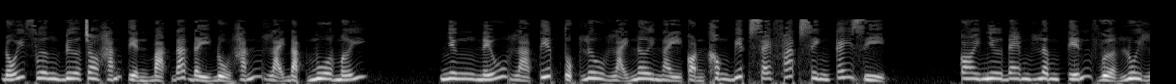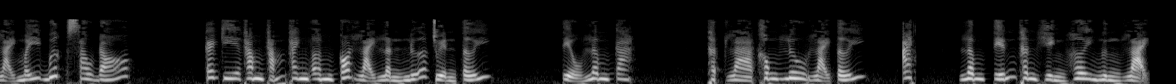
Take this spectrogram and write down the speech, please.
đối phương đưa cho hắn tiền bạc đã đầy đủ hắn lại đặt mua mới nhưng nếu là tiếp tục lưu lại nơi này còn không biết sẽ phát sinh cái gì. coi như đem lâm tiến vừa lui lại mấy bước sau đó. cái kia thăm thắm thanh âm có lại lần nữa truyền tới. tiểu lâm ca thật là không lưu lại tới. ách, lâm tiến thân hình hơi ngừng lại.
